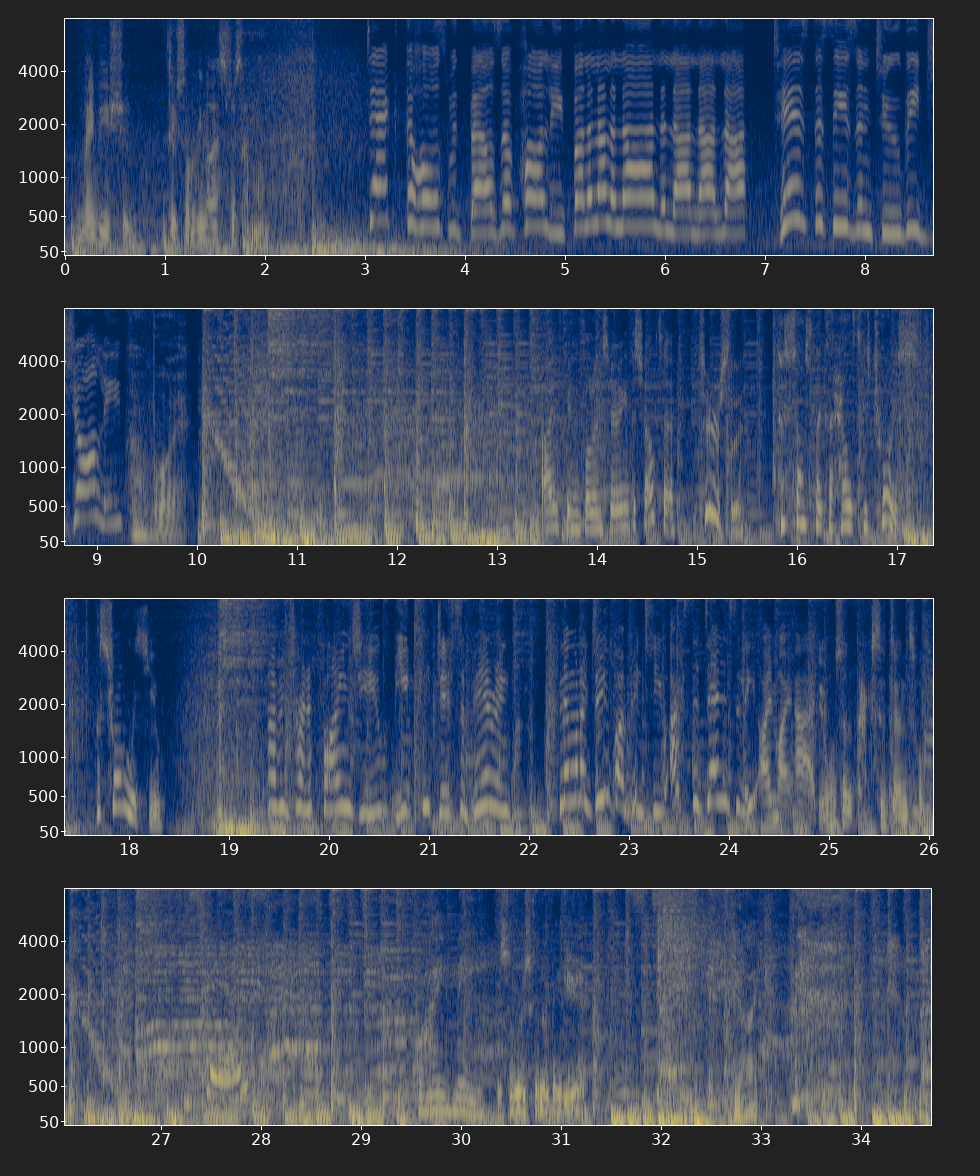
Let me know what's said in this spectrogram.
Maybe you should do something nice for someone. Deck the halls with boughs of holly, fa la la la la la la la. Tis the season to be jolly. Oh boy. I've been volunteering at the shelter. Seriously? That sounds like a healthy choice. What's wrong with you? I've been trying to find you, but you keep disappearing. And then when I do bump into you, accidentally, I might add. It wasn't accidental. Why me? It's always going to be you. You like?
